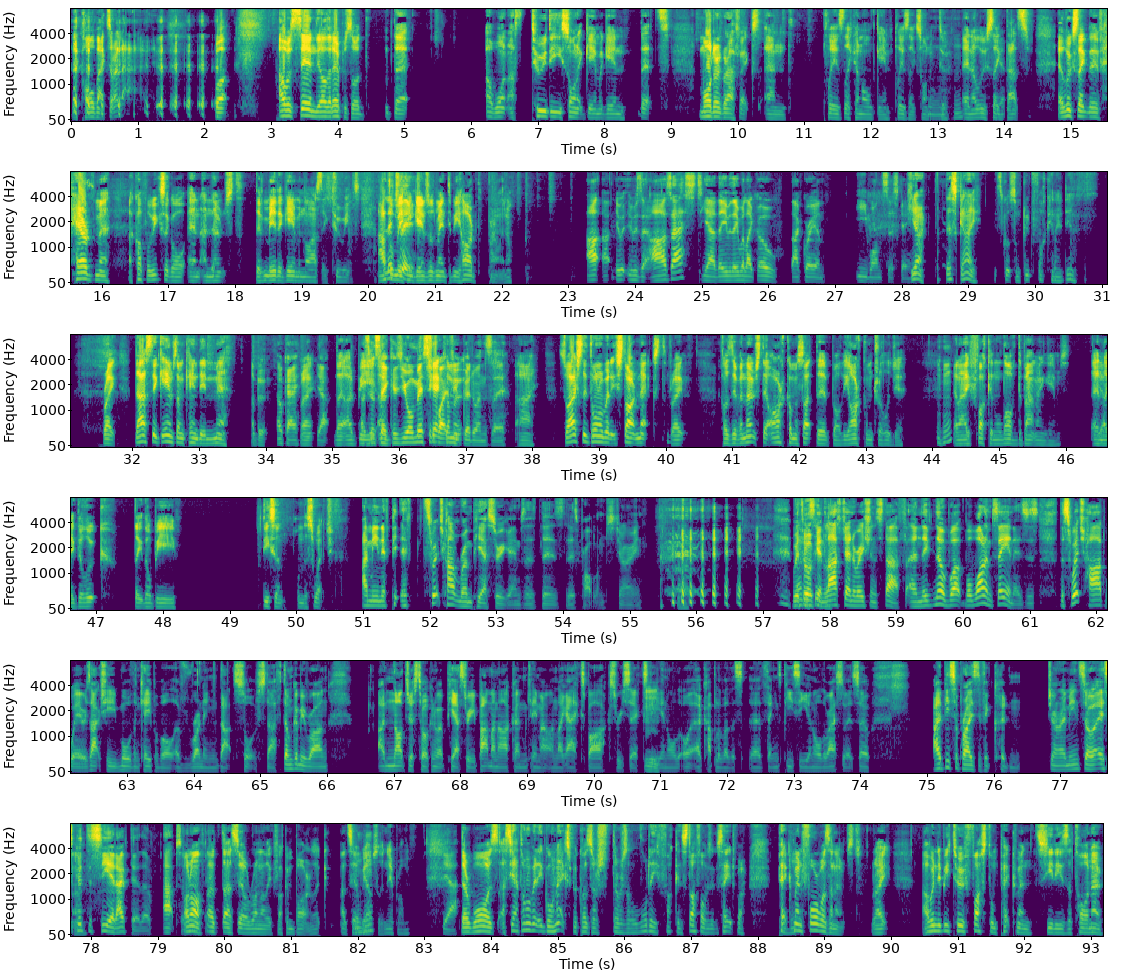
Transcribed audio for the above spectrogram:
the callbacks are alive. But I was saying the other episode that I want a 2D Sonic game again that's modern graphics and plays like an old game, plays like Sonic 2. Mhm. And it looks like Yep. that's it looks like they've heard me a couple of weeks ago and announced they've made a game in the last like two weeks. Thought Literally. making games was meant to be hard, apparently no. Uh, uh, it, it was at Arzest. Yeah, they they were like, oh, that Graham, he wants this game. Yeah, this guy, he's got some good fucking idea. Right, that's the games I'm kind of meh about. Okay. Right, Yeah. that I'd be. I was gonna say because you're missing quite a few out. good ones there. Aye. So I actually don't know where to start next, right? Because they've announced the Arkham the well the Arkham trilogy, Mhm. and I fucking love the Batman games, and Yeah. like they look like they'll be decent on the Switch. I mean, if P- if Switch can't run PS3 games, there's there's, there's problems. Do you know what I mean? We're talking last generation stuff, and they've no. But but what I'm saying is, is the Switch hardware is actually more than capable of running that sort of stuff. Don't get me wrong. I'm not just talking about PS3. Batman Arkham came out on like Xbox 360 Mm. and all, a couple of other uh, things, PC and all the rest of it. So I'd be surprised if it couldn't. Do you know what I mean? So it's good to see it out there, though. Absolutely. Oh no, I'd, I'd say I'll run it like fucking butter. Like I'd say it'll be Mhm. absolutely no problem. yeah. There was, I see, I don't know where to go next because there's there was a load of fucking stuff I was excited for. Mm-hmm. Pikmin Four was announced, right? I wouldn't be too fussed on Pikmin series at all now,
